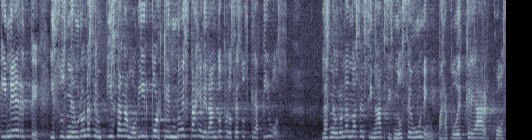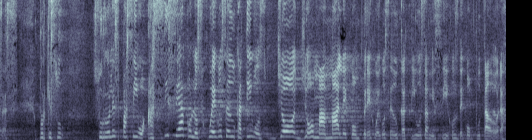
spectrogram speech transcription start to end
inerte y sus neuronas empiezan a morir porque no está generando procesos creativos. Las neuronas no hacen sinapsis, no se unen para poder crear cosas, porque su, su rol es pasivo, así sea con los juegos educativos. Yo, yo mamá le compré juegos educativos a mis hijos de computadora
